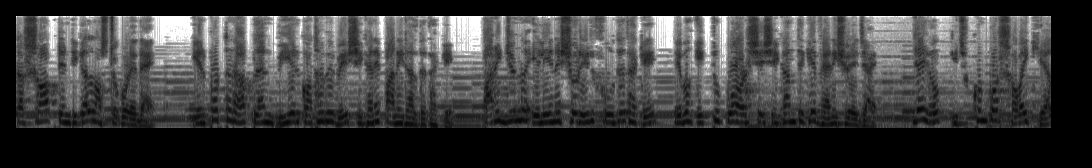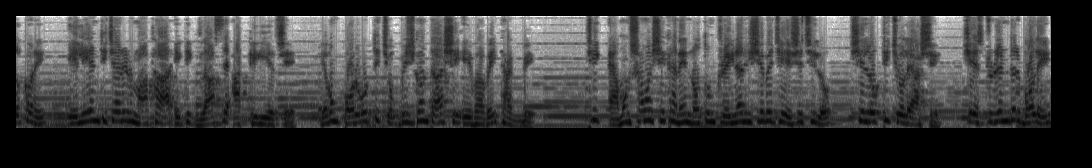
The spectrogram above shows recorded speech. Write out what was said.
তার সব টেন্টিক্যাল নষ্ট করে দেয়। এরপর তারা প্ল্যান বি এর কথা ভেবে সেখানে পানি ঢালতে থাকে। পানির জন্য এলিয়েনের শরীর ফুলতে থাকে এবং একটু পর সে সেখান থেকে ভ্যানিশ হয়ে যায়। যাই হোক, কিছুক্ষণ পর সবাই খেয়াল করে এলিয়েন টিচারের মাথা একটি গ্লাসে আটকে গিয়েছে এবং পরবর্তী চব্বিশ ঘণ্টা সে এভাবেই থাকবে। ঠিক এমন সময় সেখানে নতুন ট্রেনার হিসেবে যে এসেছিল, সে লোকটি চলে আসে। সে স্টুডেন্টদের বলে,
